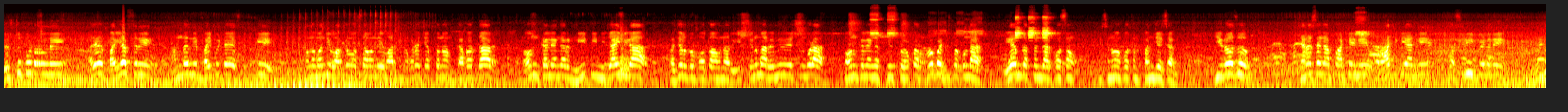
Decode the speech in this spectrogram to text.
డిస్ట్రిబ్యూటర్లని అదే బయ్యర్స్ని అందరినీ భయపెట్టే స్థితికి కొంతమంది వర్గం వస్తూ ఉంది. వారికి మేము ఒకటే చెప్తున్నాం. ఖబర్దార్ పవన్ కళ్యాణ్ గారు నీతి నిజాయితీగా ప్రజలకు పోతా ఉన్నారు. ఈ సినిమా రెమ్యూనేషన్ కూడా పవన్ కళ్యాణ్ గారు తీసుకో ఒక రూపాయి తీసుకోకుండా ఏం రత్నం గారి కోసం ఈ సినిమా కోసం పనిచేశారు. ఈరోజు జనసేన పార్టీని ఒక రాజకీయాన్ని ఒక సినీ ఫీల్డ్ని ముందు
